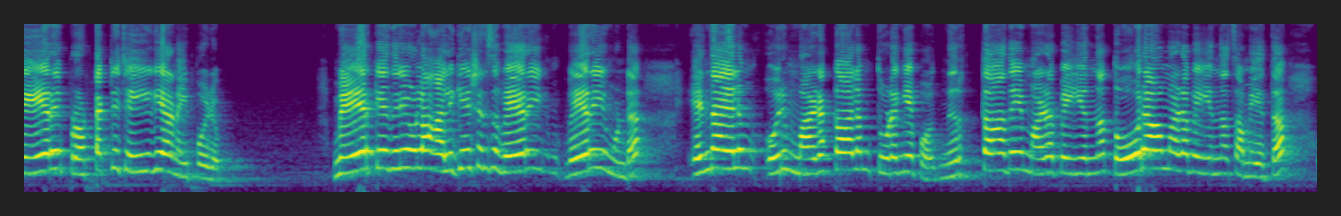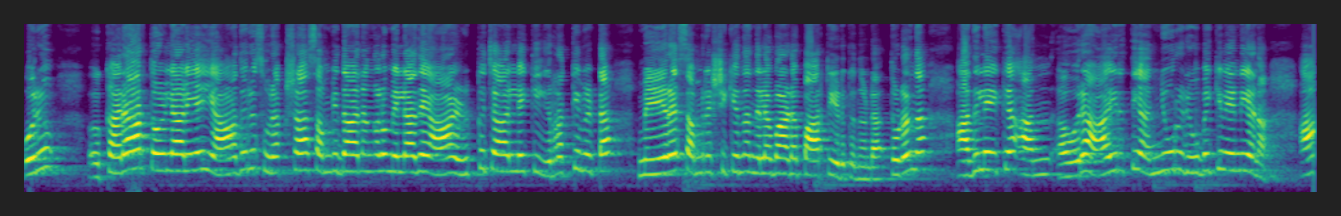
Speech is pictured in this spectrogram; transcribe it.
മേയറെ പ്രൊട്ടക്റ്റ് ചെയ്യുകയാണ് ഇപ്പോഴും. മേയർക്കെതിരെയുള്ള അലിഗേഷൻസ് വേറെയും വേറെയുമുണ്ട്. എന്തായാലും ഒരു മഴക്കാലം തുടങ്ങിയപ്പോൾ നിർത്താതെ മഴ പെയ്യുന്ന തോരാ മഴ പെയ്യുന്ന സമയത്ത് ഒരു കരാർ തൊഴിലാളിയെ യാതൊരു സുരക്ഷാ സംവിധാനങ്ങളും ഇല്ലാതെ ആ അഴുക്കുചാലിലേക്ക് ഇറക്കി വിട്ട മേയറെ സംരക്ഷിക്കുന്ന നിലപാട് പാർട്ടി എടുക്കുന്നുണ്ട്. തുടർന്ന് അതിലേക്ക് ഒരു ആയിരത്തി അഞ്ഞൂറ് രൂപയ്ക്ക് വേണ്ടിയാണ് ആ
